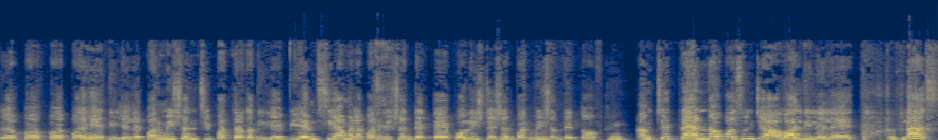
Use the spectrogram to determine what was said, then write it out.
हे दिलेलं आहे. परमिशनची पत्रक दिली आहे. बीएमसी आम्हाला परमिशन देते पोलीस स्टेशन परमिशन देतो. आमचे त्र्याण्णव पासूनचे अहवाल दिलेले आहेत. प्लस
